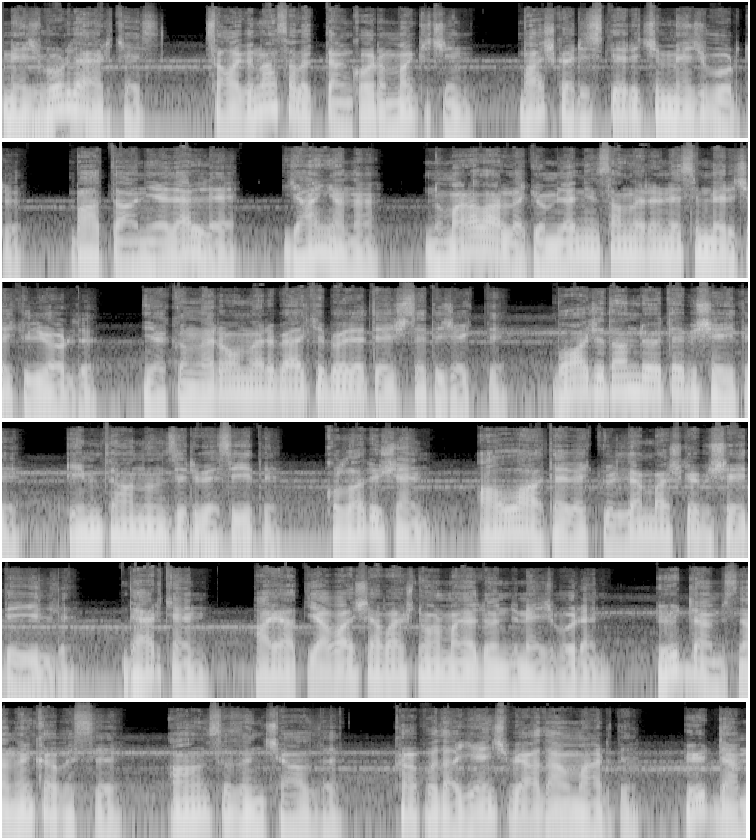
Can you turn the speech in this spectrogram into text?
Mecburdu herkes. Salgın hastalıktan korunmak için, başka riskler için mecburdu. Battaniyelerle, yan yana, numaralarla gömülen insanların resimleri çekiliyordu. Yakınları onları belki böyle teşhis edecekti. Bu acıdan da öte bir şeydi. İmtihanın zirvesiydi. Kula düşen, Allah'a tevekkülden başka bir şey değildi. Derken, hayat yavaş yavaş normale döndü mecburen. Hüddem Sinan'ın kapısı ansızın çaldı. Kapıda genç bir adam vardı.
